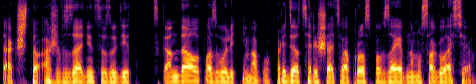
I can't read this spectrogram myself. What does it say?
Так что аж в заднице зудит. Скандала позволить не могу. Придется решать вопрос по взаимному согласию.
